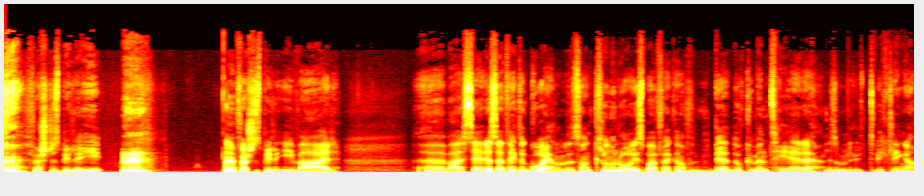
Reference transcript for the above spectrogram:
første spillet i første spillet i hver, uh, hver serie. Så jeg tenkte å gå gjennom det sånn kronologisk, bare for jeg kan bedre dokumentere liksom, utviklinga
